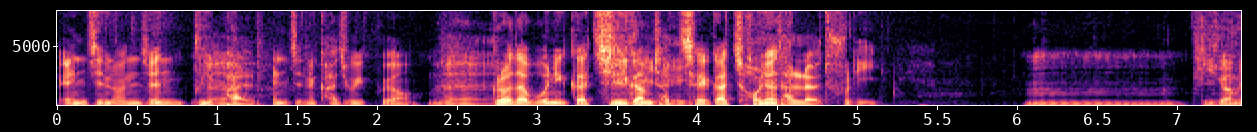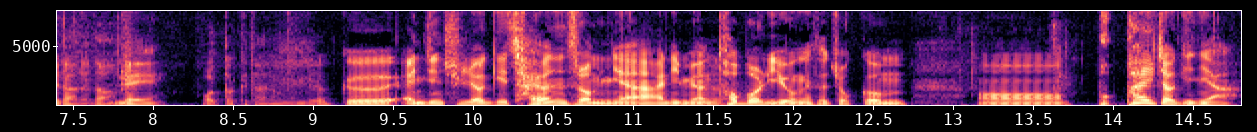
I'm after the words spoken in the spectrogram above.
엔진 얹은 V8 네. 엔진을 가지고 있고요. 네. 그러다 보니까 질감 V8. 자체가 전혀 달라요, 둘이. 음, 비감이 다르다. 네. 어떻게 다른 건데요? 그 엔진 출력이 자연스럽냐 아니면 네. 터보를 이용해서 조금 어 폭발적이냐.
